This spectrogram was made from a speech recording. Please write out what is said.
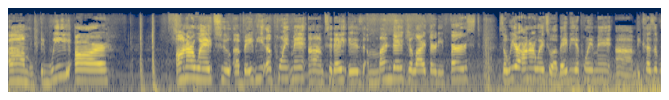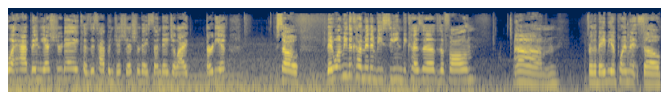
um, we are on our way to a baby appointment. Um, today is Monday, July 31st. So we are on our way to a baby appointment um, because of what happened yesterday. Because this happened just yesterday, Sunday, July 30th. So they want me to come in and be seen because of the fall um, for the baby appointment. So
